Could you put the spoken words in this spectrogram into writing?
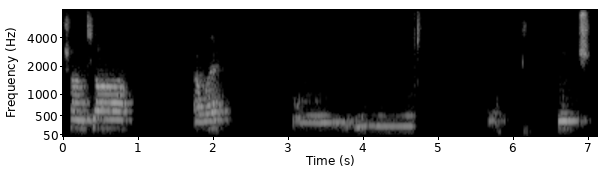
Chantal, Away. Yak e. Dachnach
